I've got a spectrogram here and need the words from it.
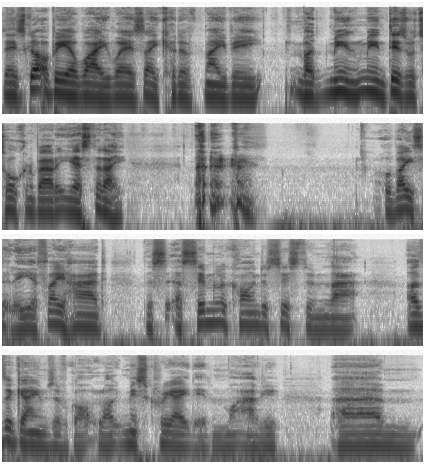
There's got to be a way where they could have maybe but me and me and Diz were talking about it yesterday well basically if they had a similar kind of system that other games have got like miscreated and what have you um,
